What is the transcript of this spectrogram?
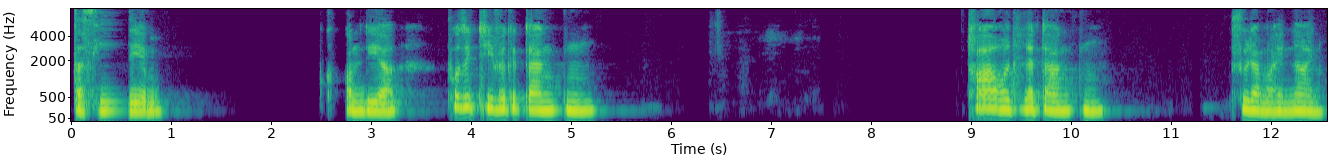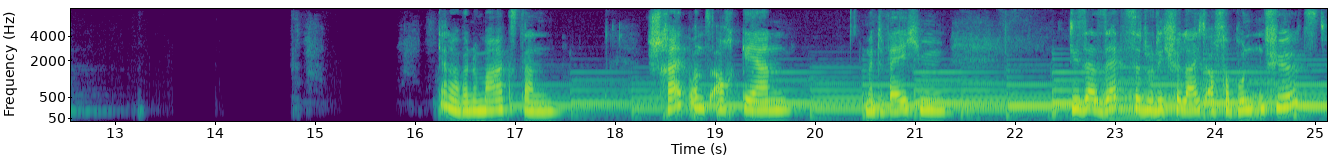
das Leben? Kommen dir positive Gedanken, traurige Gedanken? Fühl da mal hinein. Genau, wenn du magst, dann schreib uns auch gern, mit welchem dieser Sätze du dich vielleicht auch verbunden fühlst.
